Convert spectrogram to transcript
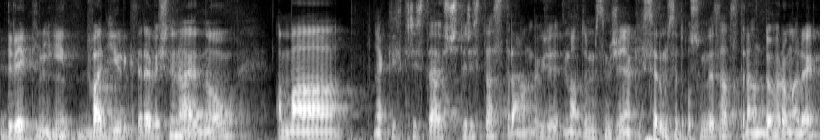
dvě knihy, dva díly, které vyšly najednou a má nějakých 300 až 400 stran, takže má to myslím, že nějakých 780 stran dohromady,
